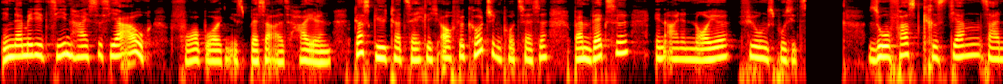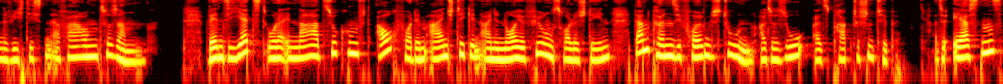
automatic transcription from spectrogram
In der Medizin heißt es ja auch, Vorbeugen ist besser als heilen. Das gilt tatsächlich auch für Coaching-Prozesse beim Wechsel in eine neue Führungsposition. So fasst Christian seine wichtigsten Erfahrungen zusammen. Wenn Sie jetzt oder in naher Zukunft auch vor dem Einstieg in eine neue Führungsrolle stehen, dann können Sie Folgendes tun, also so als praktischen Tipp. Also erstens,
